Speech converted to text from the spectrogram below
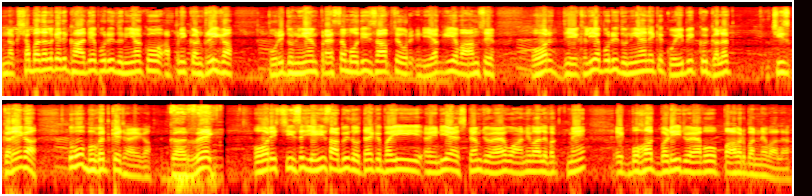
नक्शा बदल के दिखा दिया पूरी दुनिया को अपनी कंट्री का। पूरी दुनिया में प्रेस है मोदी साहब से और इंडिया की आवाम से। और देख लिया पूरी दुनिया ने कि कोई भी कोई गलत चीज़ करेगा तो वो भुगत के जाएगा। करेक्ट और इस चीज़ से यही साबित होता है कि भाई इंडिया इस टाइम जो है वो आने वाले वक्त में एक बहुत बड़ी जो है वो पावर बनने वाला है।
